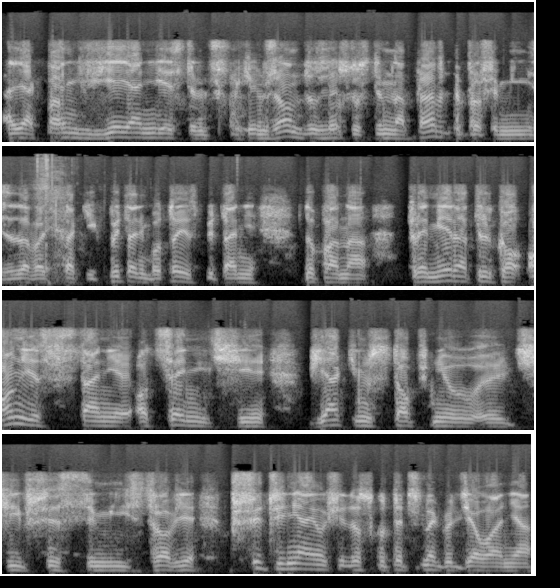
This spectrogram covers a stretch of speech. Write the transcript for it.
A jak pani wie, ja nie jestem członkiem rządu, w związku z tym naprawdę proszę mi nie zadawać takich pytań, bo to jest pytanie do pana premiera, tylko on jest w stanie ocenić, e, w jakim stopniu e, ci wszyscy ministrowie przyczyniają się do skutecznego działania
